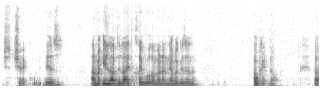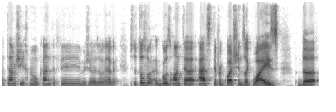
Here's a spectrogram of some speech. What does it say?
Just check what it is. Okay, no. Okay. So the Tosfot goes on to ask different questions like why is the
